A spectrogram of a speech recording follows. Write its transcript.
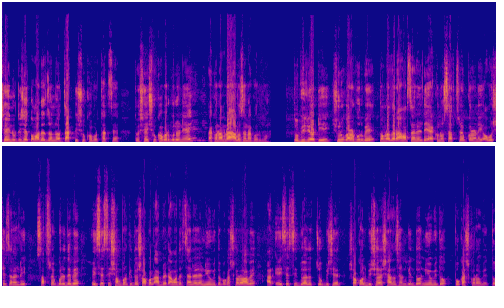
সেই নোটিশে তোমাদের জন্য চারটি সুখবর থাকছে। তো সেই সুখবরগুলো নিয়েই এখন আমরা আলোচনা করব। তো ভিডিওটি শুরু করার পূর্বে তোমরা যারা আমার চ্যানেলটি এখনও সাবস্ক্রাইব করো নি অবশ্যই চ্যানেলটি সাবস্ক্রাইব করে দেবে। এইচএসসি সম্পর্কিত সকল আপডেট আমাদের চ্যানেলে নিয়মিত প্রকাশ করা হবে আর এইচএসসি দু হাজার চব্বিশের সকল বিষয়ের সাজেশন কিন্তু নিয়মিত প্রকাশ করা হবে। তো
